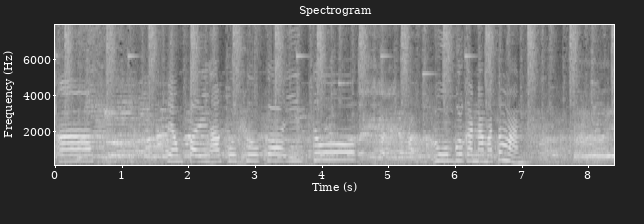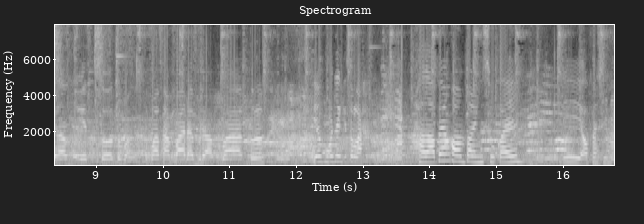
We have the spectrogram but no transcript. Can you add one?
Eh, yang paling aku suka itu mengumpulkan nama teman. Eh, yang itu tempat tempat apa ada berapa terus ya pokoknya gitulah hal apa yang kamu paling sukain di office ini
